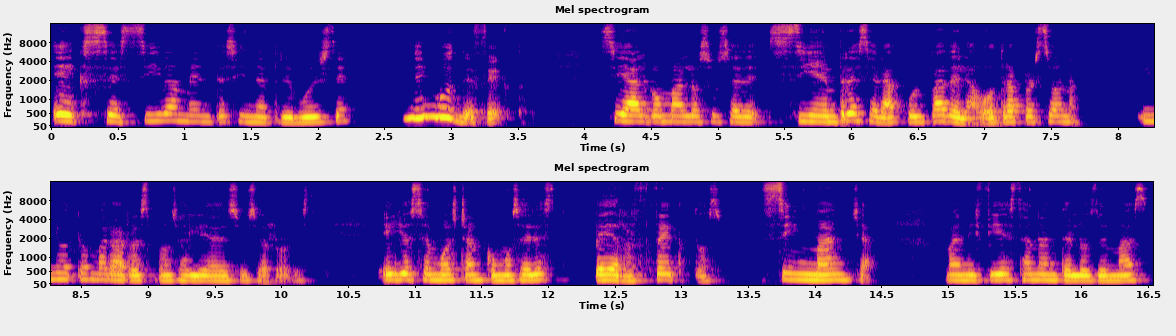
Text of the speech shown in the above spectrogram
excesivamente sin atribuirse ningún defecto si algo malo sucede, siempre será culpa de la otra persona y no tomará responsabilidad de sus errores. Ellos se muestran como seres perfectos, sin mancha, manifiestan ante los demás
